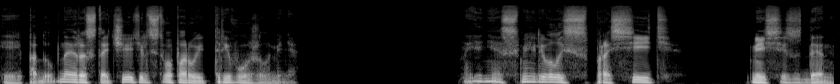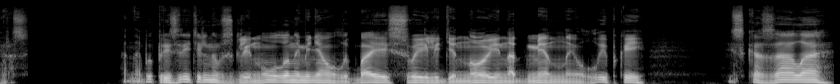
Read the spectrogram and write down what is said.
и подобное расточительство порой тревожило меня. Но я не осмеливалась спросить миссис Денверс. Она бы презрительно взглянула на меня, улыбаясь своей ледяной надменной улыбкой, и сказала,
